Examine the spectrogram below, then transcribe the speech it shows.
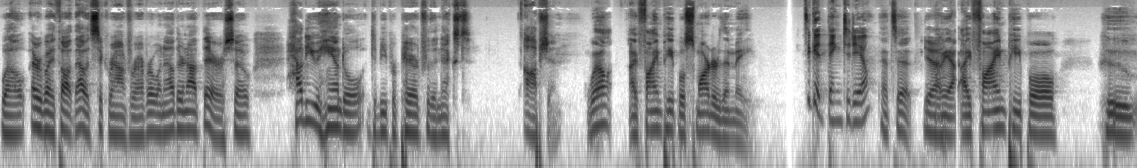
well everybody thought that would stick around forever well now they're not there so how do you handle to be prepared for the next option Well, I find people smarter than me. it's a good thing to do. That's it. Yeah. I mean, I find people who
